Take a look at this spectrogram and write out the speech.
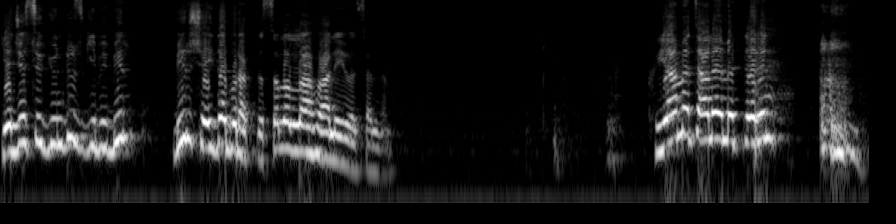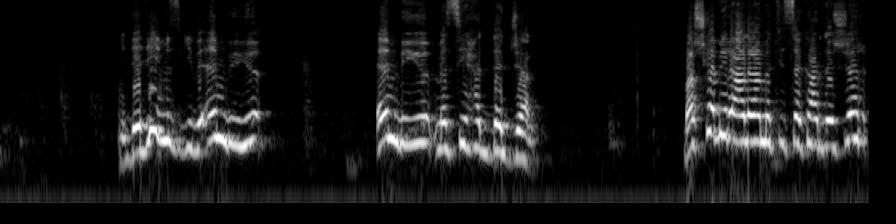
gecesi gündüz gibi bir bir şeyde bıraktı sallallahu aleyhi ve sellem. Kıyamet alametlerin dediğimiz gibi en büyüğü en büyüğü Mesih-i Deccal. Başka bir alamet ise kardeşler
